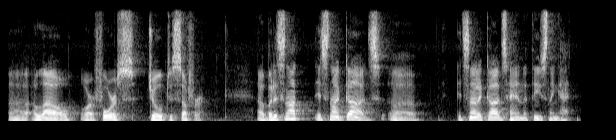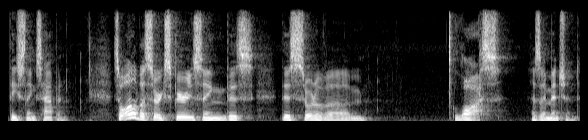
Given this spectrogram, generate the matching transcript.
uh, allow or force Job to suffer. Uh, but it's not it's not God's uh, it's not at God's hand that these thing these things happen. So all of us are experiencing this this sort of um, loss, as I mentioned.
